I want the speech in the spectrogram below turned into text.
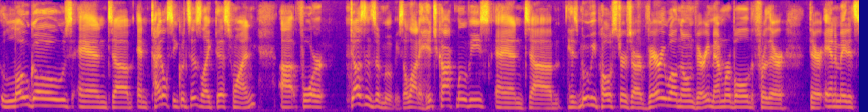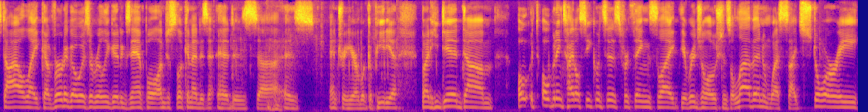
logos and uh, and title sequences like this one uh, for dozens of movies, a lot of Hitchcock movies, and um, his movie posters are very well known, very memorable for their their animated style. Like uh, Vertigo is a really good example. I'm just looking at his at his uh, his entry here, on Wikipedia, but he did. Um, opening title sequences for things like the original Ocean's Eleven and West Side Story.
